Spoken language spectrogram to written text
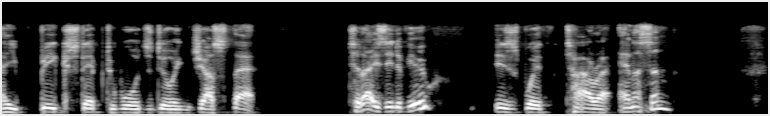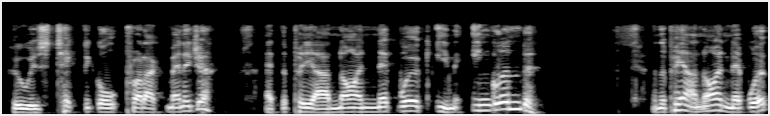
a big step towards doing just that. Today's interview is with Tara Annison, who is Technical Product Manager at the PR9 Network in England. And the PR9 Network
